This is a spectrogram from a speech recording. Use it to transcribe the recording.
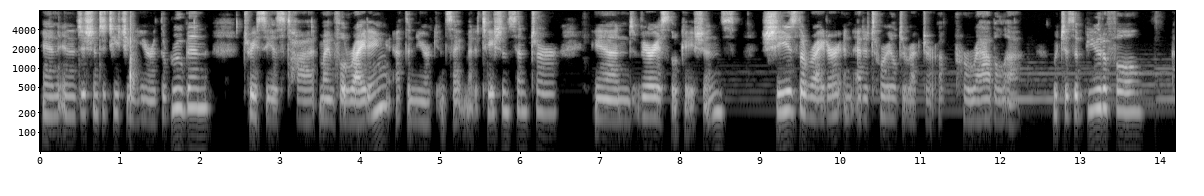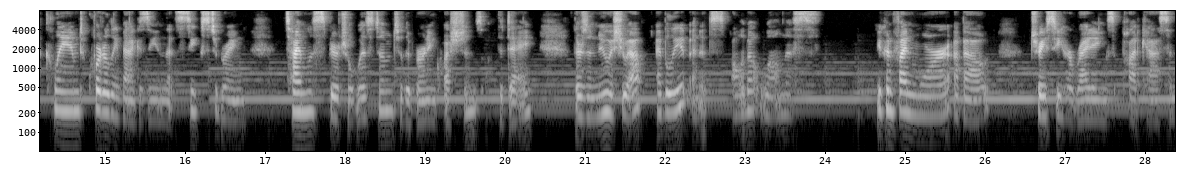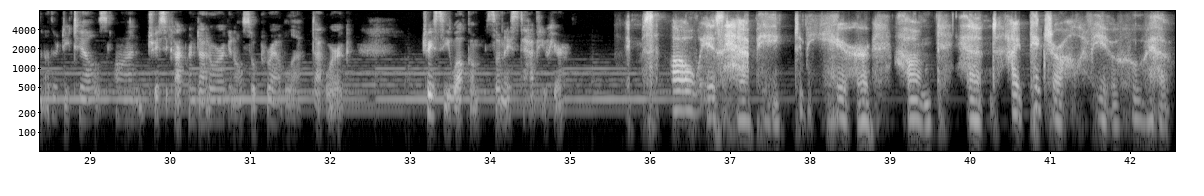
And in addition to teaching here at the Rubin, Tracy has taught mindful writing at the New York Insight Meditation Center and various locations. She's the writer and editorial director of Parabola, which is a beautiful, acclaimed quarterly magazine that seeks to bring timeless spiritual wisdom to the burning questions of the day. There's a new issue out, I believe, and it's all about wellness you can find more about Tracy, her writings, podcasts, and other details on tracycochran.org and also parabola.org. Tracy, welcome. So nice to have you here. I'm always happy to be here. Um, and I picture all of you who have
